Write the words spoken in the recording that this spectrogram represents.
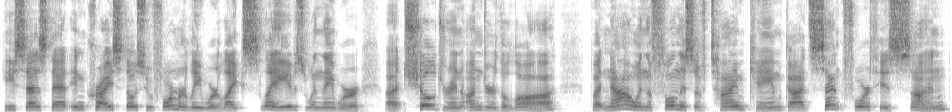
He says that in Christ, those who formerly were like slaves when they were uh, children under the law, but now, when the fullness of time came, God sent forth his Son,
